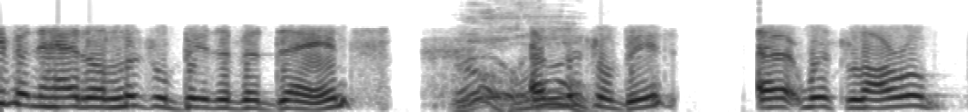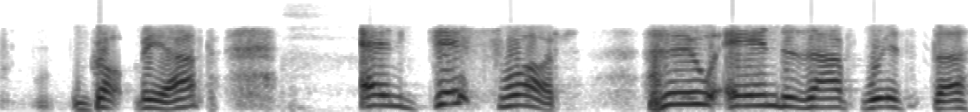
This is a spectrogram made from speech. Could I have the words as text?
even had a little bit of a dance, a little bit, uh, with Laurel, got me up. And guess what? Who ended up with the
